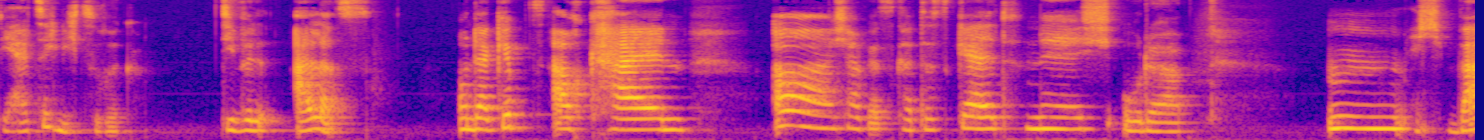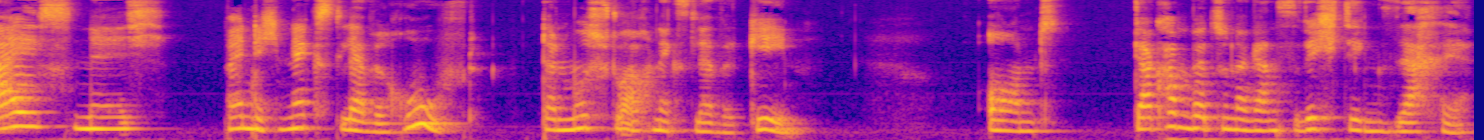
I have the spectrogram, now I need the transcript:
die hält sich nicht zurück. Die will alles. Und da gibt es auch kein, oh, ich habe jetzt gerade das Geld nicht oder mm, ich weiß nicht. Wenn dich Next Level ruft, dann musst du auch Next Level gehen. Und da kommen wir zu einer ganz wichtigen Sache,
